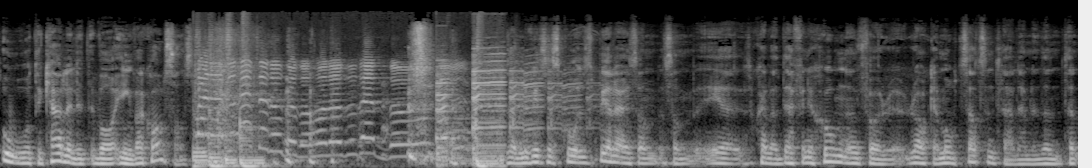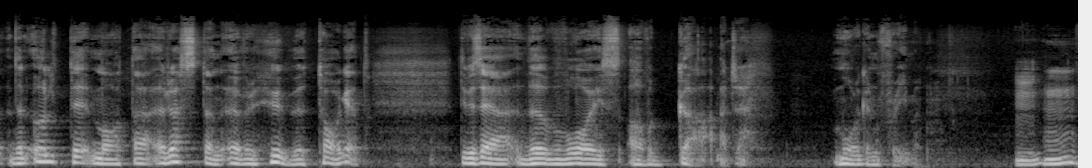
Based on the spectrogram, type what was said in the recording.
oåterkalleligt var Ingvar Carlssons. Men det finns en skådespelare som, som är själva definitionen för raka motsatsen till det här. Nämligen den, den, den ultimata rösten överhuvudtaget. Det vill säga the voice of God. Morgan Freeman. Mm.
